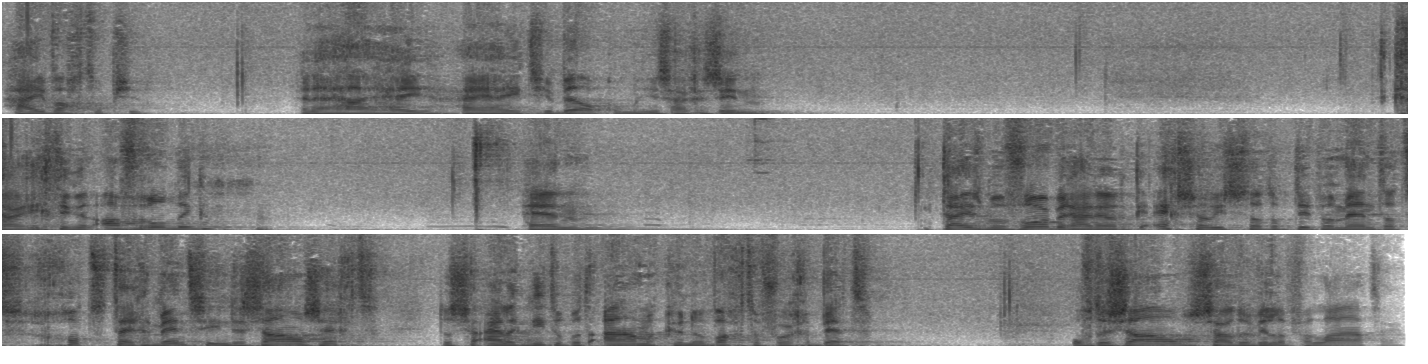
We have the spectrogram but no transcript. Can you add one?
Hij wacht op je. En hij, hij, hij heet je welkom in zijn gezin. Ik ga richting een afronding. En tijdens mijn voorbereiding had ik echt zoiets dat op dit moment dat God tegen mensen in de zaal zegt dat ze eigenlijk niet op het amen kunnen wachten voor gebed. Of de zaal zouden willen verlaten.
